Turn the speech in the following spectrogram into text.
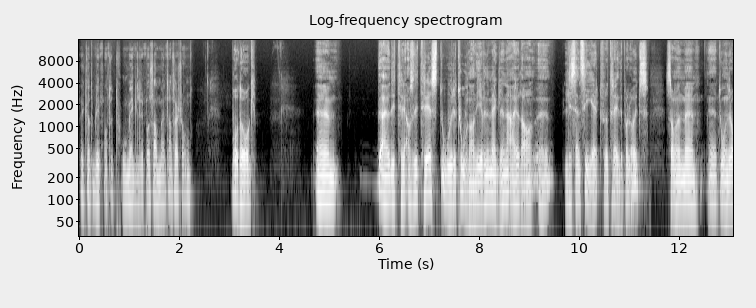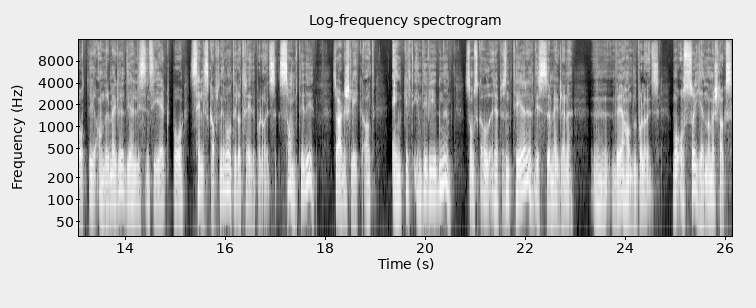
slik at det blir på en måte to meglere på samme transaksjon? Både og. Um, det er jo de tre, altså de tre store toneangivende meglerne er jo da uh, lisensiert for å trade på Lloyds sammen med 280 eh, andre meglere. De er lisensiert på selskapsnivå til å trade på Lloyds. Samtidig så er det slik at enkeltindividene som skal representere disse meglerne eh, ved handel på Lloyds, må også gjennom en slags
